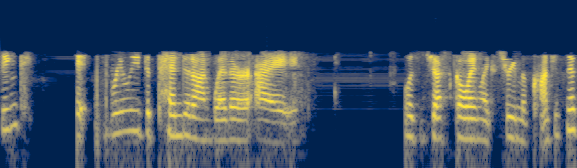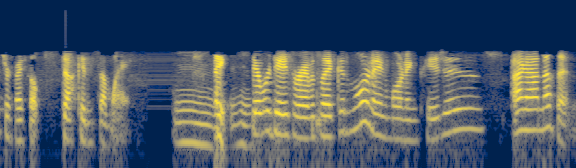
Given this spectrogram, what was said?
think it really depended on whether I was just going like stream of consciousness or if I felt stuck in some way. Mm-hmm. Like there were days where I was like, "Good morning, morning pages. I got nothing,"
